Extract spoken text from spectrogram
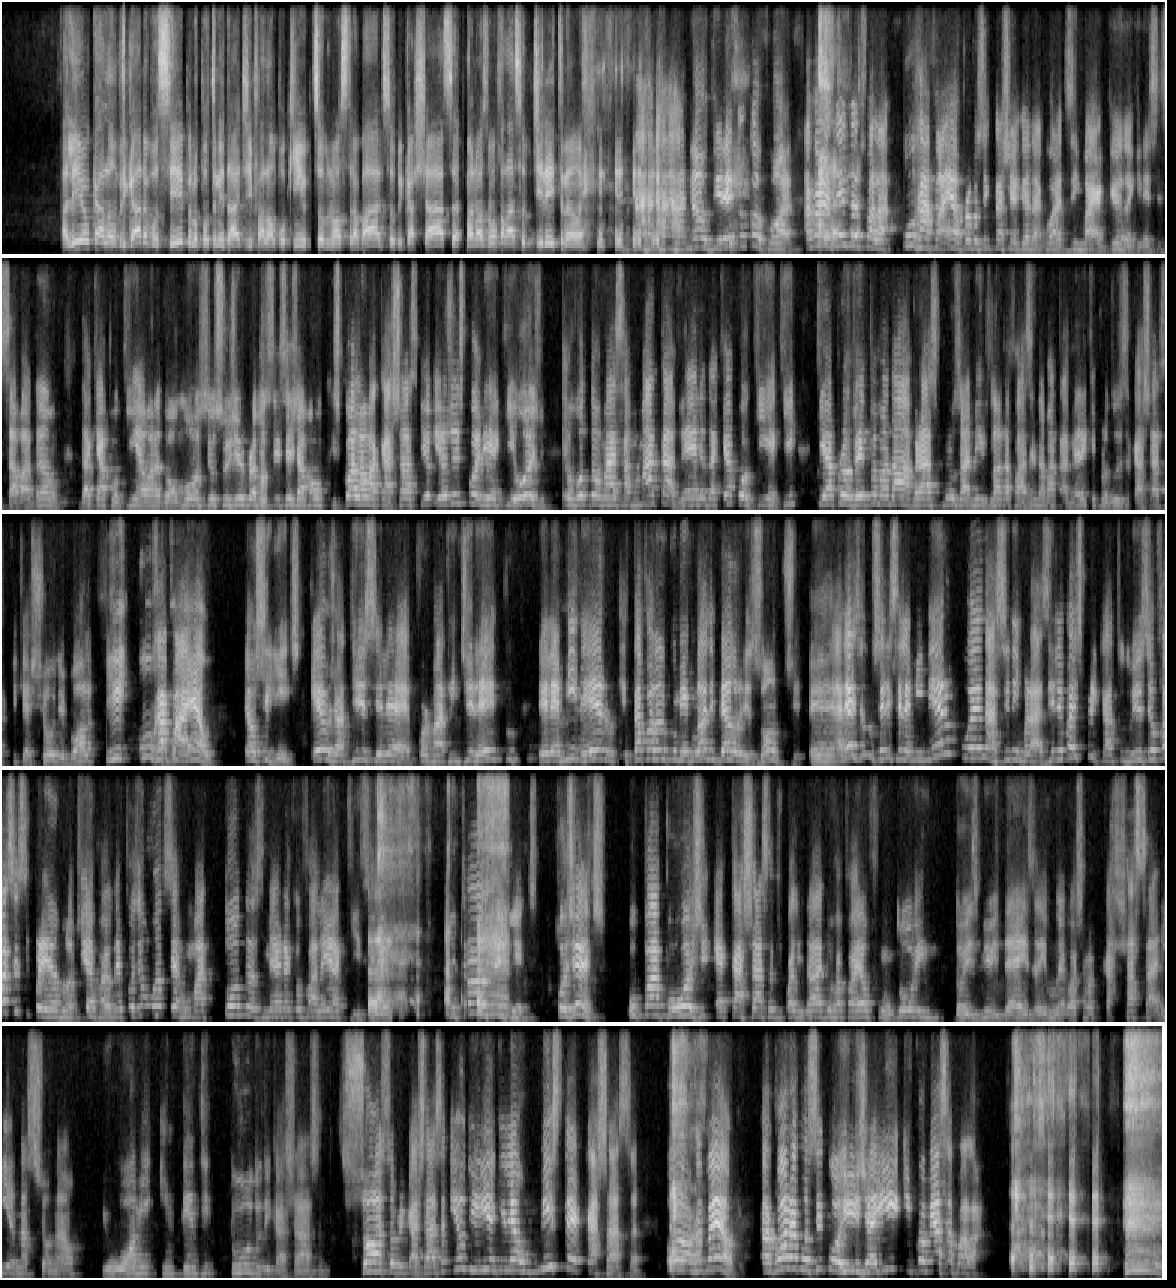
Valeu, Carlão. Obrigado a você pela oportunidade de falar um pouquinho sobre o nosso trabalho, sobre cachaça. Mas nós vamos falar sobre direito, não, hein? não, direito eu tô fora. Agora, deixa eu te falar. O Rafael, para você que está chegando agora, desembarcando aqui nesse sabadão, daqui a pouquinho é a hora do almoço, eu sugiro para vocês, vocês já vão escolher uma cachaça, que eu, eu já escolhi aqui hoje. Eu vou tomar essa mata velha daqui a pouquinho aqui e aproveito para mandar um abraço para meus amigos lá da Fazenda Mata Velha, que produz essa cachaça aqui, que é show de bola. E o Rafael é o seguinte: eu já disse, ele é formado em Direito, ele é mineiro, e está falando comigo lá de Belo Horizonte. É, aliás, eu não sei se ele é mineiro ou é nascido em Brasília, ele vai explicar tudo isso. Eu faço esse preâmbulo aqui, Rafael, depois eu mando você arrumar todas as merdas que eu falei aqui. Então é o seguinte: ô, gente. O papo hoje é cachaça de qualidade. O Rafael fundou em 2010 aí um negócio chamado Cachaçaria Nacional e o homem entende tudo de cachaça, só sobre cachaça. Eu diria que ele é o Mr. Cachaça. Ô, Rafael, agora você corrige aí e começa a falar.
